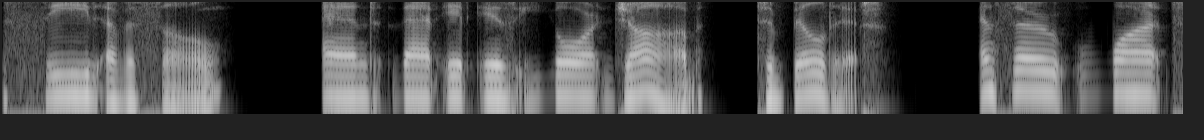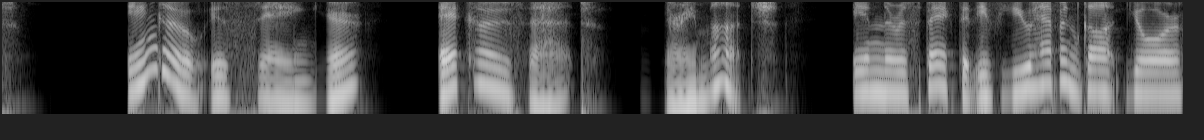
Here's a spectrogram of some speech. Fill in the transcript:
seed of a soul and that it is your job to build it. And so, what Ingo is saying here echoes that very much in the respect that if you haven't got your,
